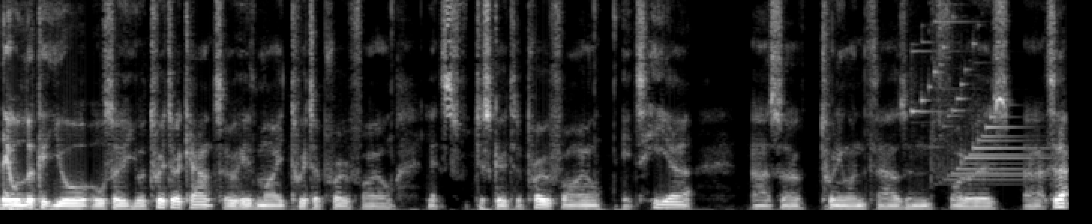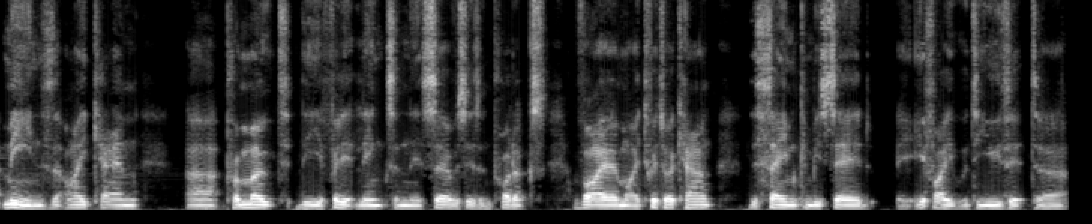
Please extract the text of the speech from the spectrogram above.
they will look at your also your twitter account. So here's my twitter profile. Let's just go to the profile. It's here. Uh, so 21,000 followers. Uh, so that means that I can uh, promote the affiliate links and the services and products via my Twitter account. The same can be said if I were to use it, uh,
